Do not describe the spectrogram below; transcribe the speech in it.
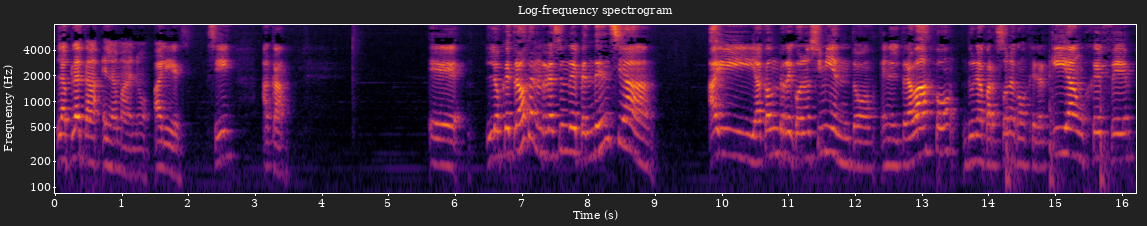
la plata en la mano, Aries, ¿sí? Acá. Eh, los que trabajan en relación de dependencia, hay acá un reconocimiento en el trabajo de una persona con jerarquía, un jefe,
